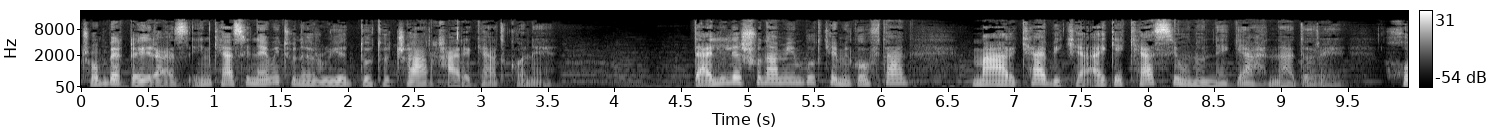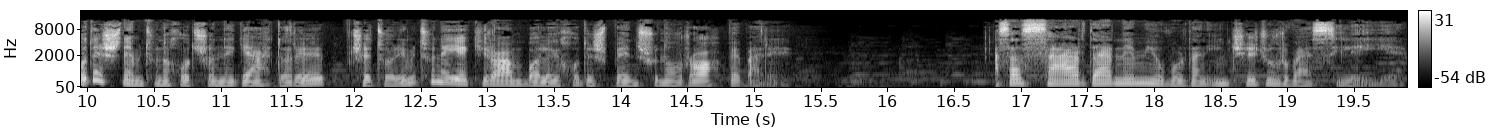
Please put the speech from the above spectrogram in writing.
چون به غیر از این کسی نمی‌تونه روی دو تا چرخ حرکت کنه. دلیلشون هم این بود که می‌گفتن مرکبی که اگه کسی اونو نگه نداره خودش نمی‌تونه خودشو نگه داره چطوری می‌تونه یکی رو هم بالای خودش بنشونه و راه ببره؟ اصلا سر در نمی آوردن این چه جور وسیله ایه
